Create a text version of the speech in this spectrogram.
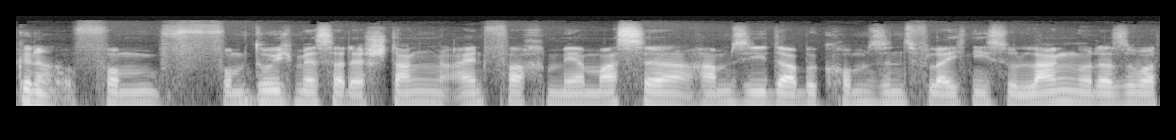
genau. vom, vom Durchmesser der Stangen einfach mehr Masse, haben sie da bekommen, sind vielleicht nicht so lang Schlangen oder sowas.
